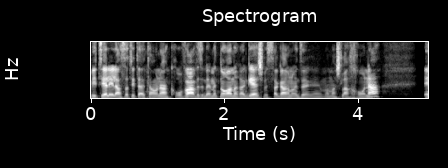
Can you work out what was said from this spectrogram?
והציעה לי לעשות איתה את העונה הקרובה, וזה באמת נורא מרגש, וסגרנו את זה ממש לאחרונה. אמ,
